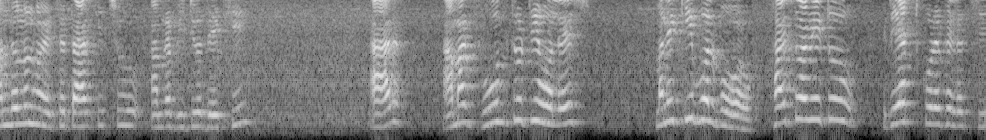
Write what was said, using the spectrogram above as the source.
আন্দোলন হয়েছে, তার কিছু আমরা ভিডিও দেখি। আর আমার ভুল ত্রুটি হলে মানে কি বলব, হয়তো আমি একটু রিয়্যাক্ট করে ফেলেছি।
